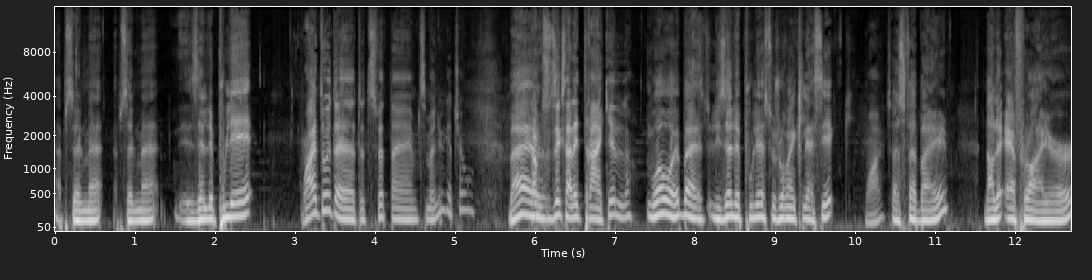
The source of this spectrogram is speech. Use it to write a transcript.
Absolument, absolument. Les ailes de poulet. Ouais, toi, t'as- t'as-tu fait un petit menu, quelque chose? Ben, Comme tu dis que ça allait être tranquille, là. Ouais, ouais, ben, les ailes de poulet, c'est toujours un classique. Ouais. Ça se fait bien. Dans le air fryer,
